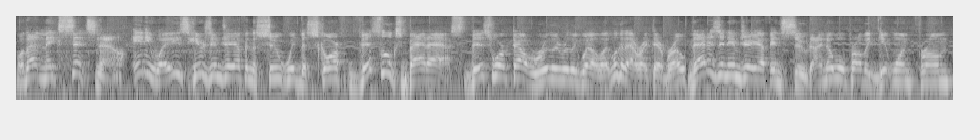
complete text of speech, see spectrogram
Well, that makes sense now. Anyways, here's MJF in the suit with the scarf. This looks badass. This worked out really, really well. Like, look at that right there, bro. That is an MJF in suit. I know we'll probably get one from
